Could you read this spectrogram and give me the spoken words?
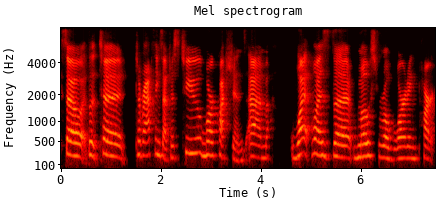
so to to wrap things up, just two more questions. Um, what was the most rewarding part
